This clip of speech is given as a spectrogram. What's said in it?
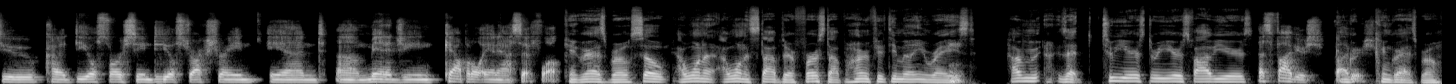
to kind of deal sourcing, deal structuring, and um, managing capital and asset flow. Congrats, bro. So I want to I want to stop there. First off, 150 million raised. How is that? Two years, three years, five years? That's five years. Five years. Congrats, bro.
